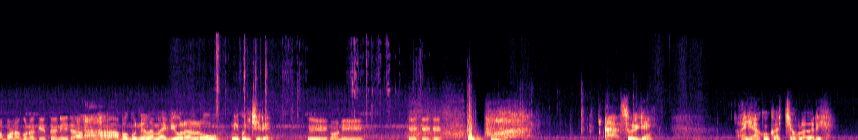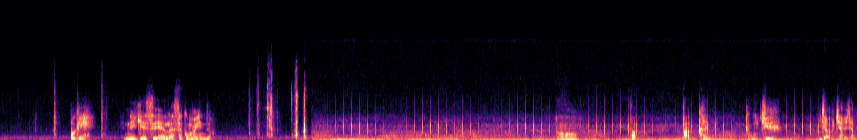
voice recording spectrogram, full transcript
Abang nak guna kereta ni jap. Alah, Abang gunalah my view orang dulu. Ni kunci dia. Eh kau ni, Okay, okay, okay. Ah, sorry geng. Ayah aku kacau pula tadi. Okey, ni kaset yang last aku main tu. Oh? Tak, takkan. Tu je. Jap, jap, jap.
